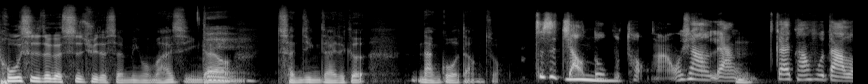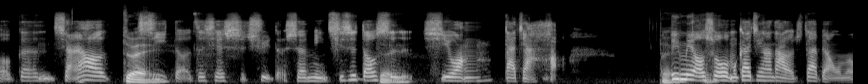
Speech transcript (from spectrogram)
忽视这个逝去的生命，我们还是应该要沉浸在这个难过当中。这是角度不同嘛？嗯、我想两该康复大楼跟想要记得这些逝去的生命，其实都是希望大家好。并没有说我们盖金刚大楼就代表我们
